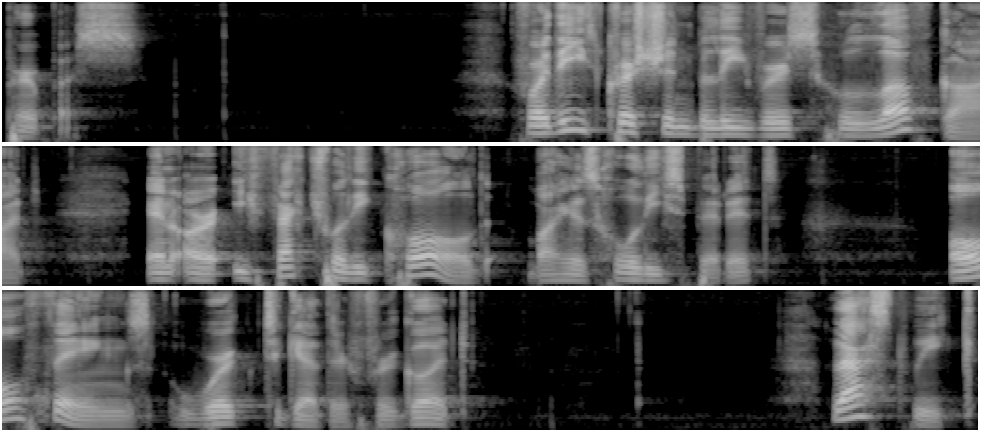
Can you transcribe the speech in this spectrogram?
purpose. For these Christian believers who love God and are effectually called by His Holy Spirit, all things work together for good. Last week,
